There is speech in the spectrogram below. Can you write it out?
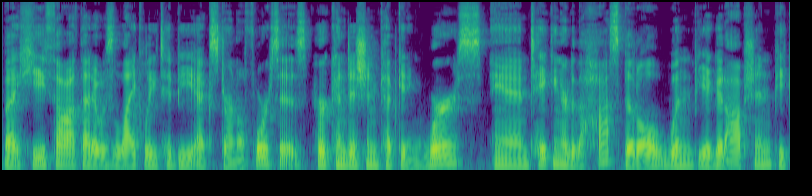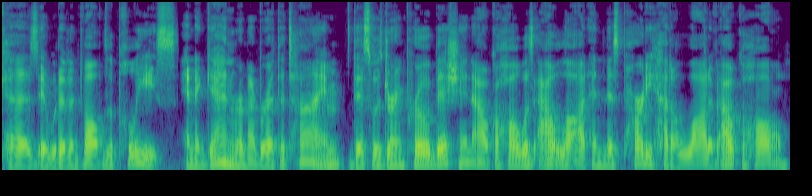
but he thought that it was likely to be external forces. Her condition kept getting worse, and taking her to the hospital wouldn't be a good option because it would have involved the police. And again, remember at the time, this was during Prohibition. Alcohol was outlawed, and this party had a lot of alcohol.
